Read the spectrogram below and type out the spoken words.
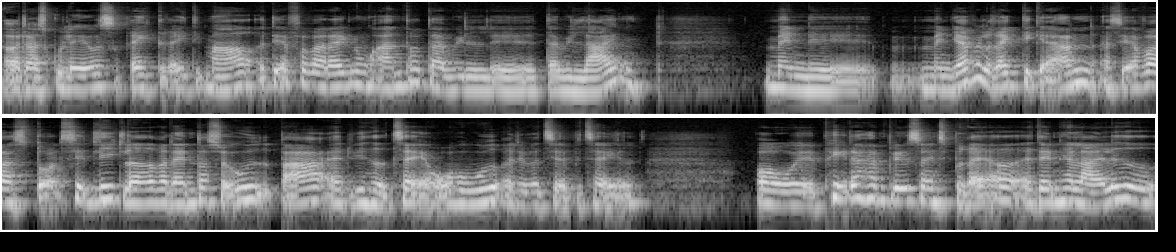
Og der skulle laves rigtig, rigtig meget, og derfor var der ikke nogen andre, der ville, øh, der ville lege den. Men, øh, men jeg ville rigtig gerne, altså jeg var stort set ligeglad, hvordan der så ud, bare at vi havde tag over hovedet, og det var til at betale. Og øh, Peter han blev så inspireret af den her lejlighed,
